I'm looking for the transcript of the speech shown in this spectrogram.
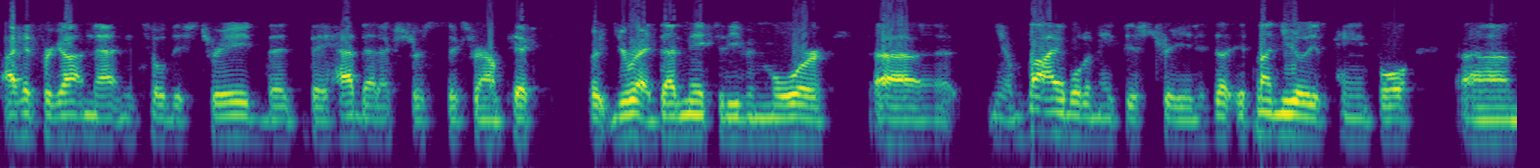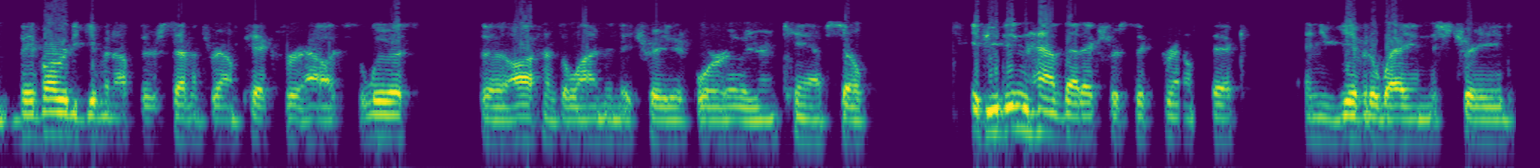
I had forgotten that until this trade that they had that extra sixth round pick. But you're right, that makes it even more uh, you know viable to make this trade. It's not nearly as painful. Um, they've already given up their seventh round pick for Alex Lewis, the offensive lineman they traded for earlier in camp. So if you didn't have that extra sixth round pick and you give it away in this trade,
